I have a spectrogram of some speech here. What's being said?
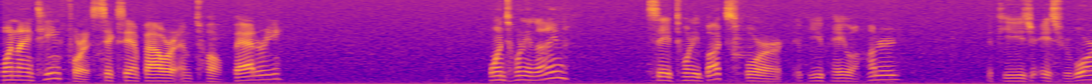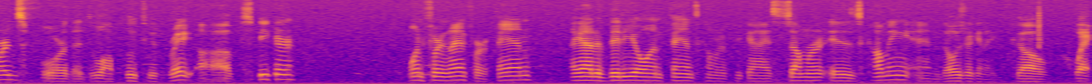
119 for a 6 amp hour M12 battery. 129 save 20 bucks for if you pay 100 if you use your ace rewards for the dual bluetooth rate uh, speaker 149 for a fan i got a video on fans coming up you guys summer is coming and those are gonna go quick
